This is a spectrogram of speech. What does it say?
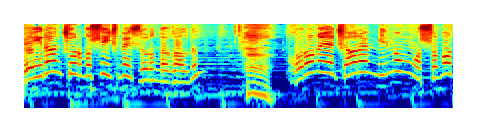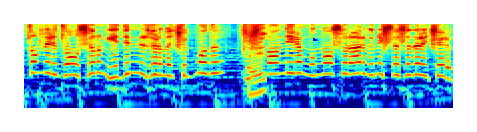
beyran çorbası içmek zorunda kaldım. He. Koronaya çarem bilmem ama sabahtan beri tansiyonum 7'nin üzerine çıkmadı. Pişman Evet. değilim bundan sonra her gün işleseden içerim.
